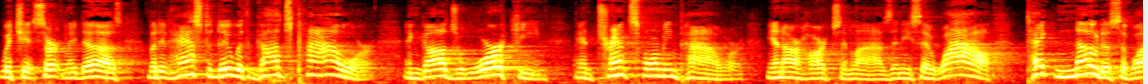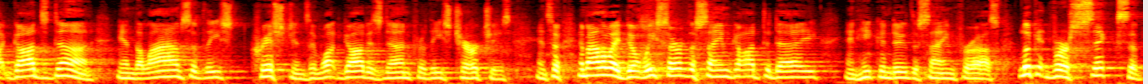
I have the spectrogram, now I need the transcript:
which it certainly does, but it has to do with God's power and God's working and transforming power in our hearts and lives. And he said, Wow, take notice of what God's done in the lives of these Christians and what God has done for these churches. And so, and by the way, don't we serve the same God today? And he can do the same for us. Look at verse 6 of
